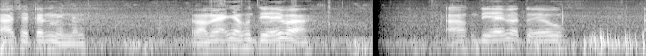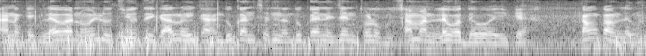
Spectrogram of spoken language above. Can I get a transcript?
આ છે ટર્મિનલ અમે અહીંયા સુધી આવ્યા. આ સુધી આવ્યા તો એવું, આને કંઈક લેવાનું ઓલું થયું હતું કે હાલો એ દુકાન છે ને દુકાને જઈને થોડુંક સામાન લેવો દેવો એ કે કામ કામ લેવું?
